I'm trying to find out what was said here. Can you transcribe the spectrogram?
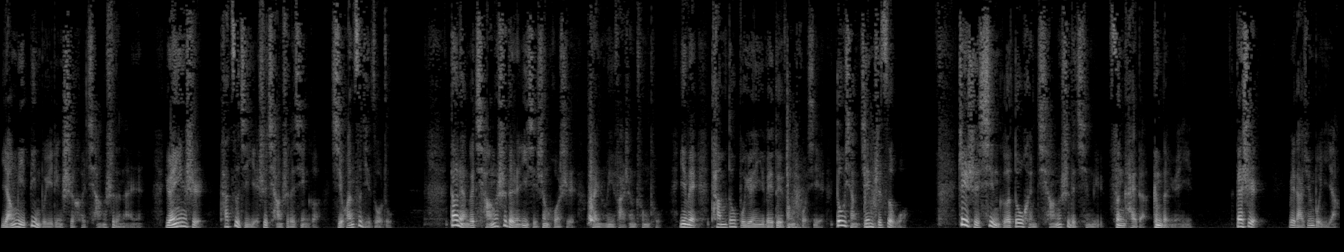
杨幂并不一定适合强势的男人，原因是她自己也是强势的性格，喜欢自己做主。当两个强势的人一起生活时，很容易发生冲突，因为他们都不愿意为对方妥协，都想坚持自我。这是性格都很强势的情侣分开的根本原因。但是魏大勋不一样，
